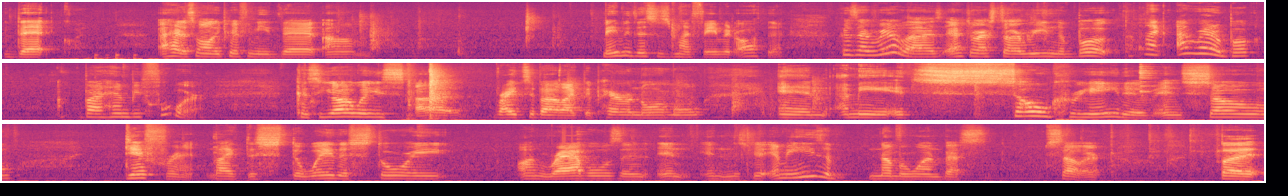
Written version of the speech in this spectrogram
that I had a small epiphany that um maybe this is my favorite author. Because I realized after I started reading the book I'm like I read a book by him before. Because he always uh, writes about like the paranormal. And I mean it's so creative and so different. Like the the way the story unravels and and, and. I mean he's a number one best seller but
